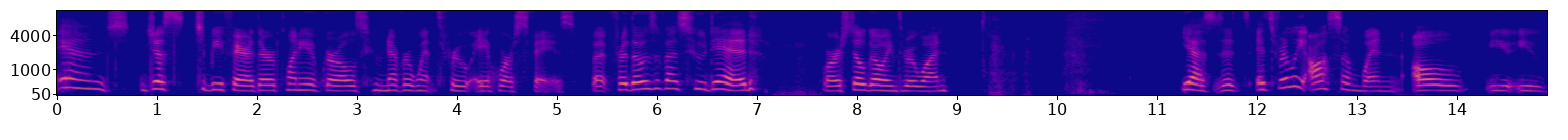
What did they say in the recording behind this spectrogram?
And just to be fair, there are plenty of girls who never went through a horse phase. But for those of us who did, or are still going through one, yes, it's it's really awesome when all you you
